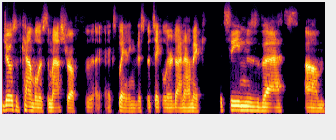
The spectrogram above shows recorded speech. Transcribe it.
Joseph Campbell is the master of uh, explaining this particular dynamic. It seems that um,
